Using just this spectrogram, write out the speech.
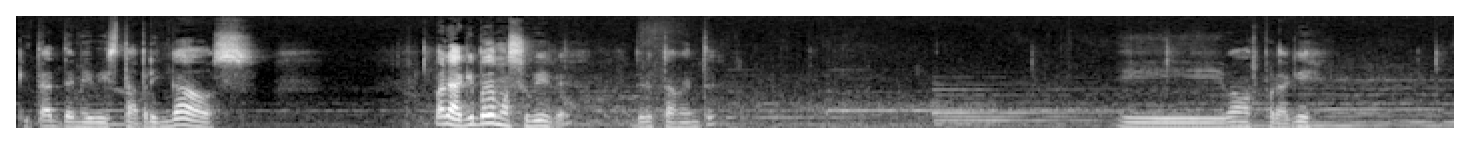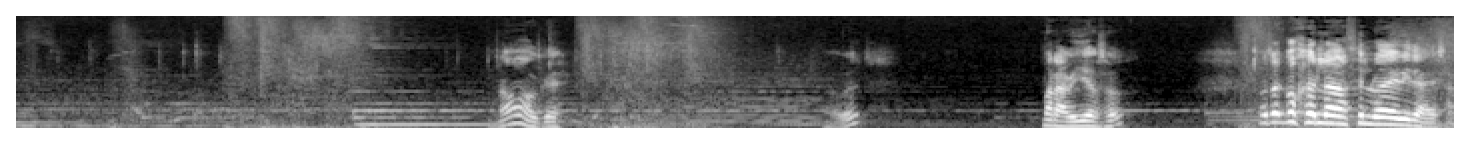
Quitad de mi vista, pringaos. Vale, aquí podemos subir, ¿eh? Directamente. Y vamos por aquí. ¿No o qué? A ver. Maravilloso. Vamos a coger la célula de vida esa.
